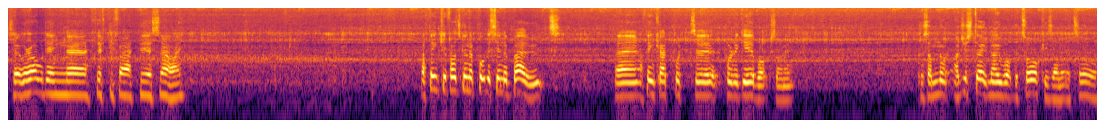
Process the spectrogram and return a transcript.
So we're holding uh, 55 psi. I think if I was going to put this in a boat, uh, I think I'd put uh, put a gearbox on it because I'm not. I just don't know what the torque is on it at all.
